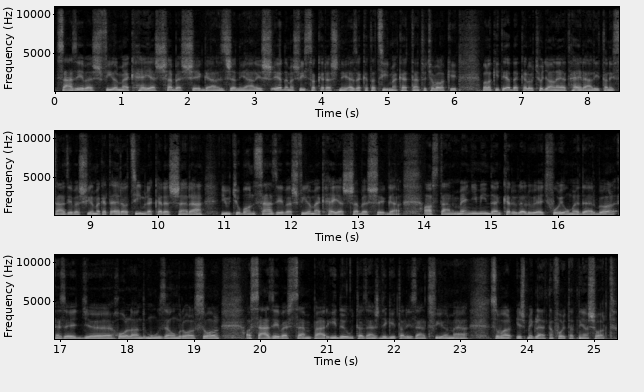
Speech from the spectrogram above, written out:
száz éves filmek helyes sebességgel, ez zseniális. Érdemes visszakeresni ezeket a címeket, tehát hogyha valaki, valakit érdekel, hogy hogyan lehet helyreállítani száz éves filmeket, erre a címre keressen rá YouTube-on száz éves filmek helyes sebességgel. Aztán mennyi minden kerül elő egy folyómederből, ez egy holland múzeumról szól, a száz éves szempár időutazás digitalizált filmmel, szóval, és még lehetne folytatni a sort.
